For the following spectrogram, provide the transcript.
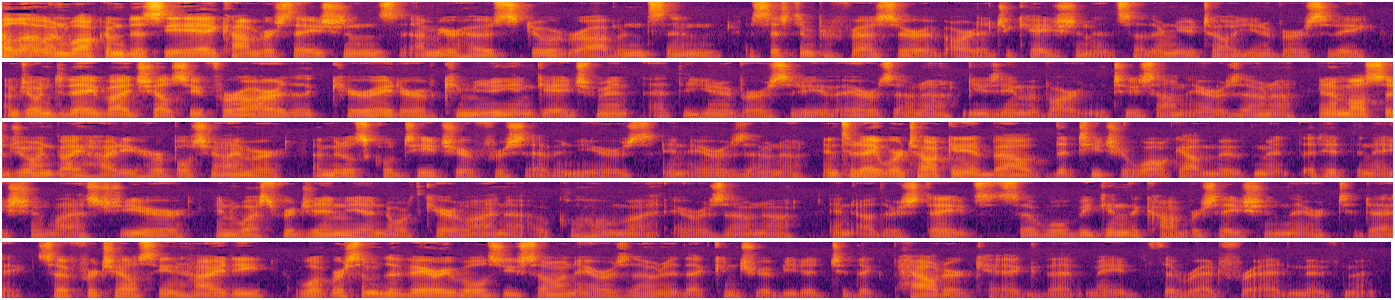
Hello and welcome to CAA Conversations. I'm your host, Stuart Robinson, Assistant Professor of Art Education at Southern Utah University. I'm joined today by Chelsea Farrar, the Curator of Community Engagement at the University of Arizona Museum of Art in Tucson, Arizona. And I'm also joined by Heidi Herboldsheimer, a middle school teacher for seven years in Arizona. And today we're talking about the teacher walkout movement that hit the nation last year in West Virginia, North Carolina, Oklahoma, Arizona, and other states. So we'll begin the conversation there today. So for Chelsea and Heidi, what were some of the variables you saw in Arizona that contributed to the powder keg that made the Red for Ed movement?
